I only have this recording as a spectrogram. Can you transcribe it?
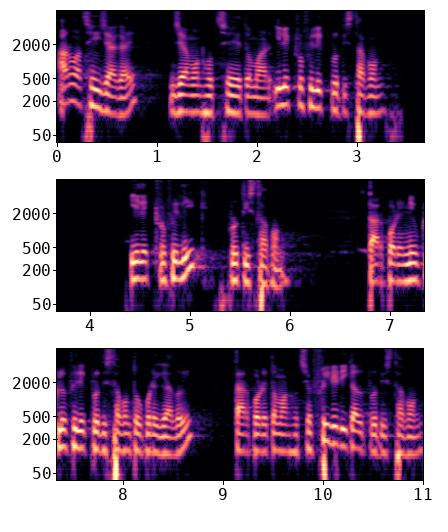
আরও আছে এই জায়গায়। যেমন হচ্ছে তোমার ইলেকট্রোফিলিক প্রতিস্থাপন। ইলেকট্রোফিলিক প্রতিস্থাপন। তারপরে নিউক্লিওফিলিক প্রতিস্থাপন তো উপরে গেলই। তারপরে তোমার হচ্ছে ফ্রি রেডিক্যাল প্রতিস্থাপন।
